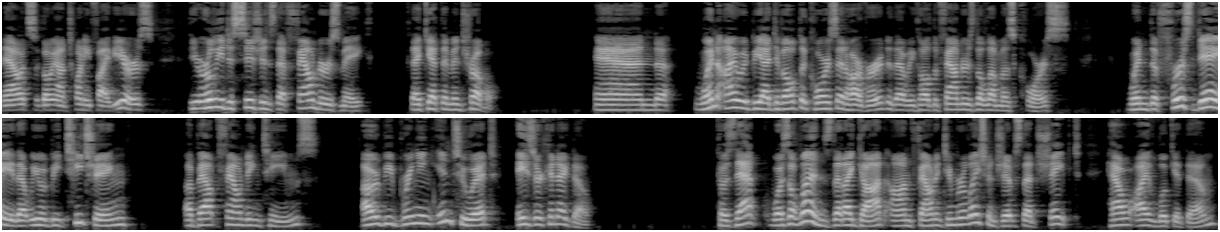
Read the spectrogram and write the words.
now it's going on 25 years the early decisions that founders make that get them in trouble. And when I would be, I developed a course at Harvard that we called the Founders Dilemmas course. When the first day that we would be teaching about founding teams, I would be bringing into it Ezer Kenegdo. Because that was a lens that I got on founding team relationships that shaped how I look at them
